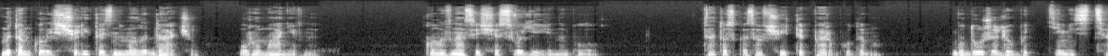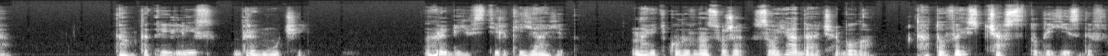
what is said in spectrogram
ми там колись щоліта знімали дачу у Романівни, коли в нас іще своєї не було. Тато сказав, що й тепер будемо, бо дуже любить ті місця. Там такий ліс дремучий, грибів стільки ягід. Навіть коли в нас уже своя дача була, тато весь час туди їздив,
